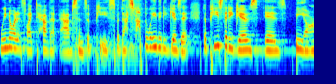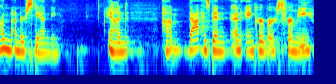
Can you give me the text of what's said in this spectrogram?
We know what it's like to have that absence of peace, but that's not the way that he gives it. The peace that he gives is beyond understanding. And um, that has been an anchor verse for me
